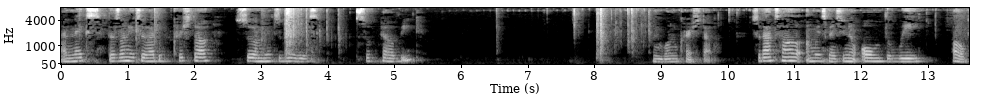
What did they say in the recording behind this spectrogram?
and next there's only to add the crystal so i'm going to go with super bead and one crystal so that's how I'm going to continue all the way up.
